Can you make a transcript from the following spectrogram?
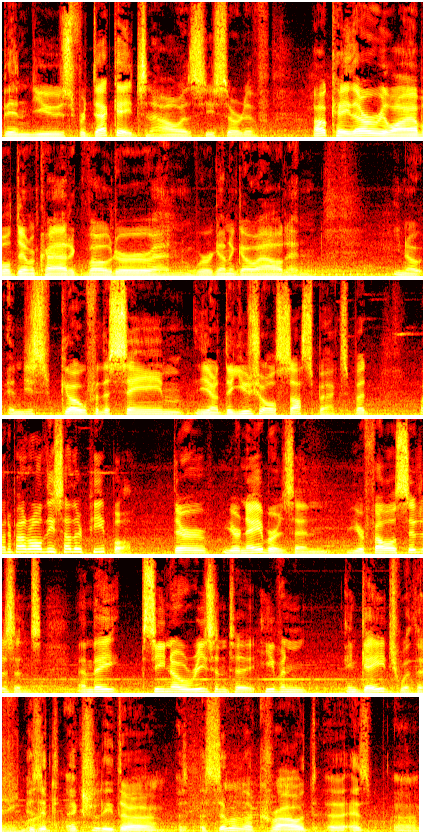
been used for decades now, as you sort of okay, they're a reliable Democratic voter, and we're going to go out and you know and just go for the same you know the usual suspects. But what about all these other people? They're your neighbors and your fellow citizens, and they see no reason to even engage with it anymore. Is it actually the a, a similar crowd uh, as uh,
